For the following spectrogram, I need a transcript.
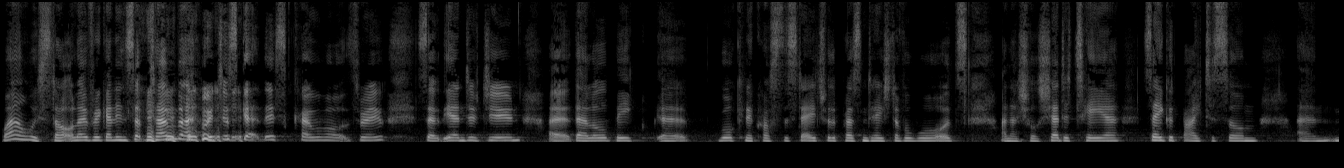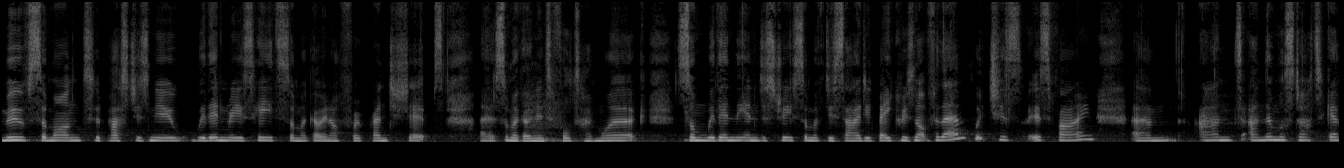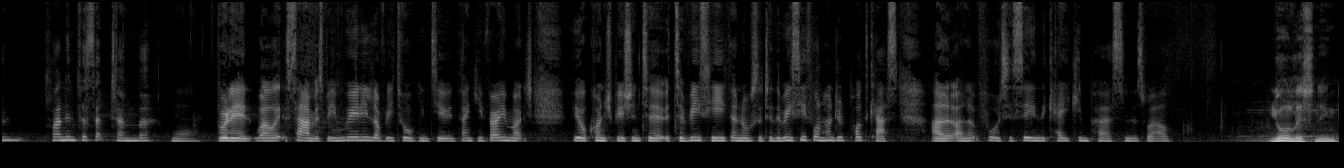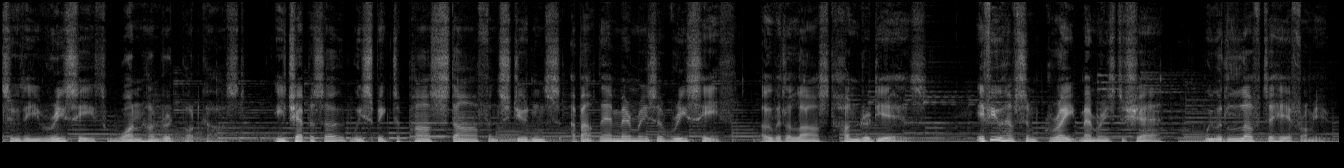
well, we start all over again in September. we just get this cohort through. So at the end of June, uh, they'll all be uh, walking across the stage for the presentation of awards, and I shall shed a tear, say goodbye to some, um, move some on to pastures new within Reaseheath. Some are going off for apprenticeships, uh, some are going into full time work, some within the industry. Some have decided bakery's not for them, which is is fine, um, and and then we'll start again planning for September. Yeah. Brilliant. Well, Sam, it's been really lovely talking to you. And thank you very much for your contribution to, to Reaseheath and also to the Reaseheath 100 podcast. I, I look forward to seeing the cake in person as well. You're listening to the Reaseheath 100 podcast. Each episode, we speak to past staff and students about their memories of Reaseheath over the last hundred years. If you have some great memories to share, we would love to hear from you.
